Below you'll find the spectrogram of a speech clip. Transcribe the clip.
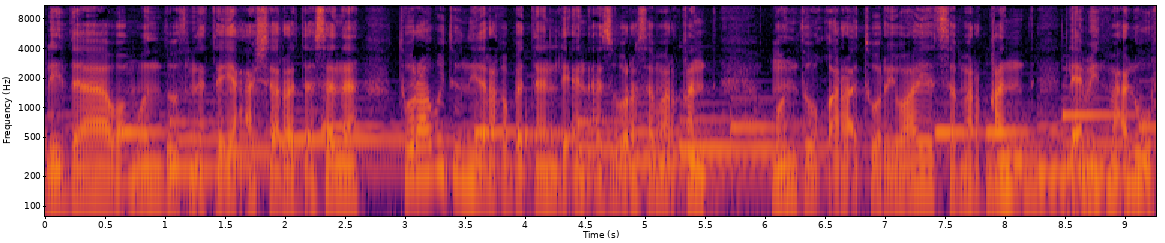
لذا ومنذ اثنتي عشرة سنة تراودني رغبة لأن أزور سمرقند. منذ قرأت رواية سمرقند لأمين معلوف.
